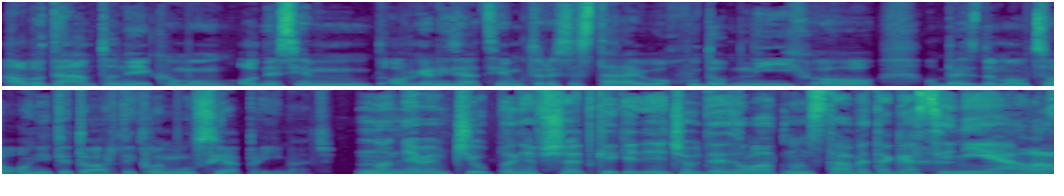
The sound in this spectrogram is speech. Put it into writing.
Alebo dám to niekomu, odnesiem organizáciám, ktoré sa starajú o chudobných, o, o bezdomovcov, oni tieto artikle musia príjmať. No neviem, či úplne všetky, keď je niečo v dezolátnom stave, tak asi nie, ale a,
